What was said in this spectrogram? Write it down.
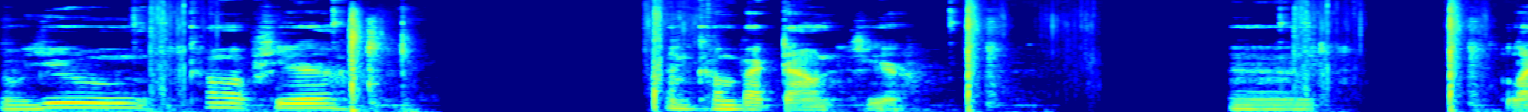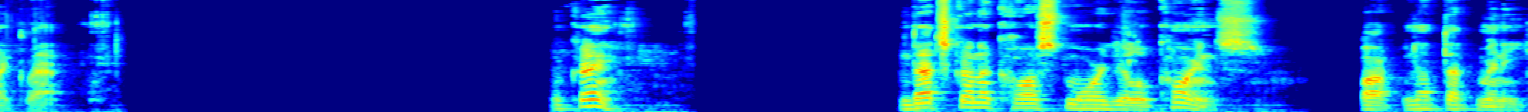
So you come up here and come back down here. And like that. Okay. And that's gonna cost more yellow coins but not that many.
